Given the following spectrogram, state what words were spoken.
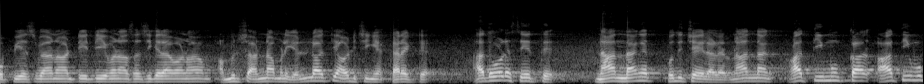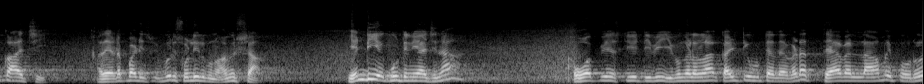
ஓபிஎஸ் வேணாம் டிடி வேணாம் சசிகலா வேணாம் அமித்ஷா அண்ணாமலை எல்லாத்தையும் அடிச்சிங்க. கரெக்டு அதோடு சேர்த்து நான் தாங்க பொதுச் செயலாளர். நான் தான் அதிமுக அதிமுக ஆட்சி. அதை எடப்பாடி இவர் சொல்லியிருக்கணும் அமித்ஷா. என்டிஏ கூட்டணியாச்சுன்னா ஓபிஎஸ் டிடிவி இவங்களெல்லாம் கழட்டி விட்டதை விட தேவையில்லாமல் இப்போ ஒரு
